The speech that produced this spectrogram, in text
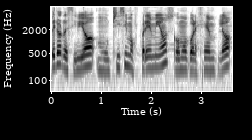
Pero recibió muchísimos premios, como por ejemplo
